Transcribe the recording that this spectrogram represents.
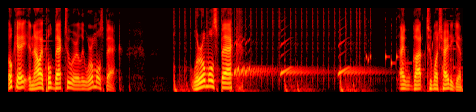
Okay, and now I pulled back too early. We're almost back. We're almost back. I got too much height again.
